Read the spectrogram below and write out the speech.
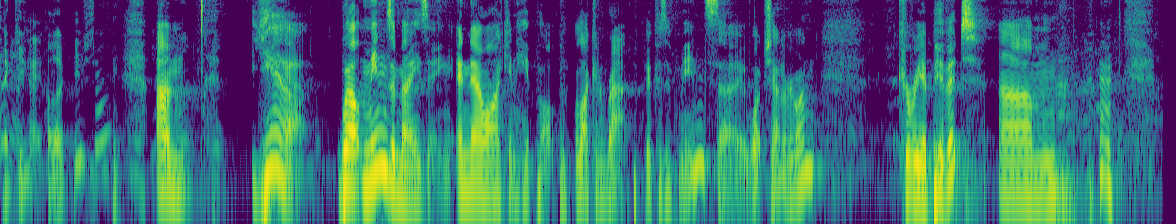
Thank you. Hello. Um, yeah. Well, Min's amazing, and now I can hip hop. Well, I can rap because of Min. So watch out, everyone. Career pivot. Um,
